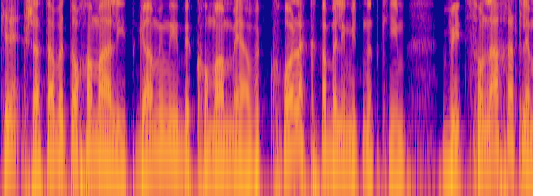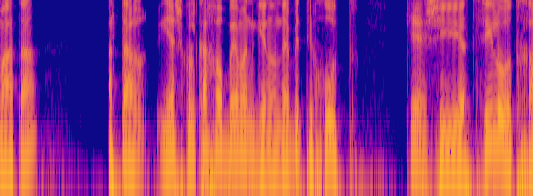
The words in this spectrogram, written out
כן. כשאתה בתוך המעלית, גם אם היא בקומה 100 וכל הכבלים מתנתקים, והיא צונחת למטה, אתה, יש כל כך הרבה מנגנוני בטיחות, כן. שיצילו אותך,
